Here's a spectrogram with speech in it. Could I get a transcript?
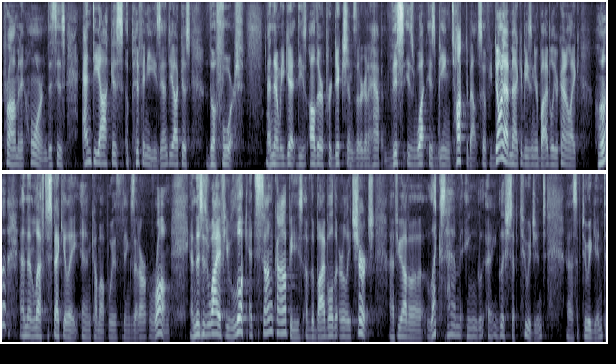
prominent horn. This is Antiochus Epiphanes, Antiochus the Fourth. And then we get these other predictions that are going to happen. This is what is being talked about. So if you don't have Maccabees in your Bible, you're kind of like, huh? And then left to speculate and come up with things that are wrong. And this is why if you look at some copies of the Bible of the early church, uh, if you have a Lexham uh, English Septuagint, uh, Septuagint,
